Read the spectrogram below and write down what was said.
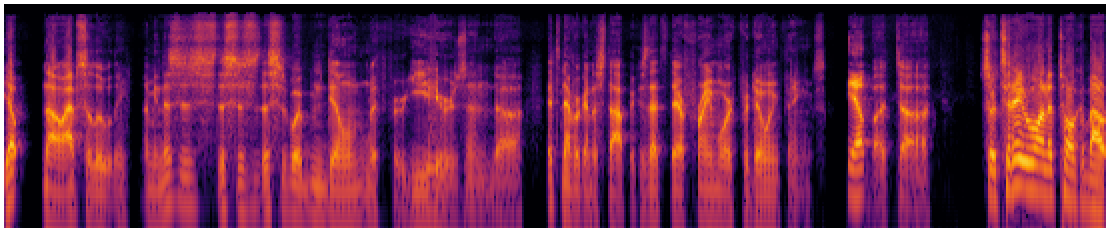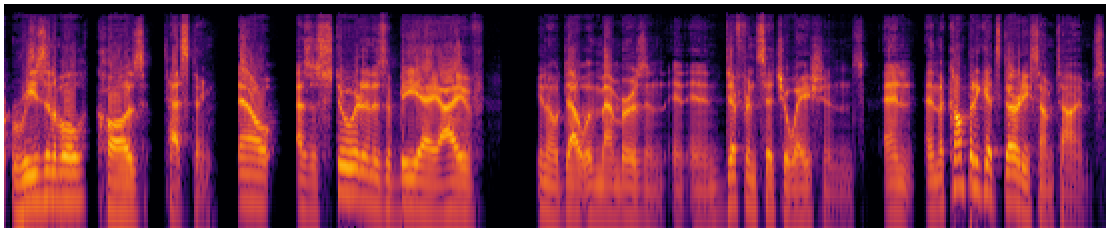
Yep. No, absolutely. I mean, this is this is this is what we've been dealing with for years, and uh, it's never going to stop because that's their framework for doing things. Yep. But uh, so today we want to talk about reasonable cause testing. Now, as a steward and as a BA, I've you know dealt with members in, in, in different situations, and and the company gets dirty sometimes.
